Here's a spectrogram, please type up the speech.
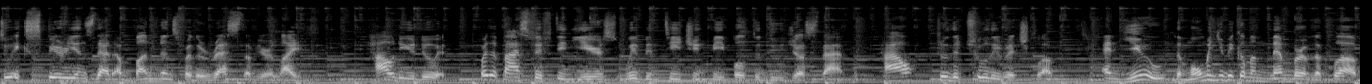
to experience that abundance for the rest of your life. How do you do it? For the past 15 years, we've been teaching people to do just that. How? Through the Truly Rich Club. And you, the moment you become a member of the club,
